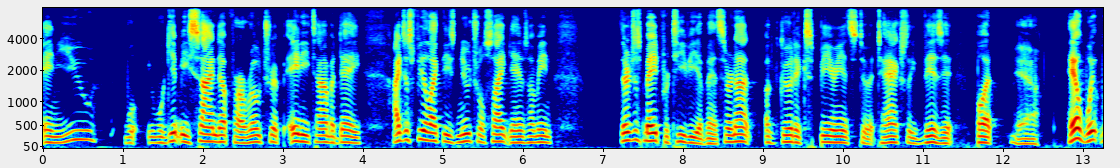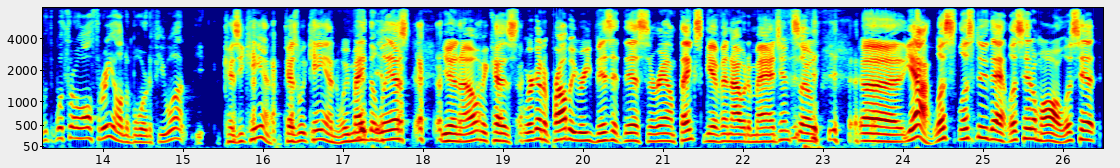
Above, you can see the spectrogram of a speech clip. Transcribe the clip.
and you will, will get me signed up for a road trip any time of day. I just feel like these neutral site games, I mean, they're just made for TV events. They're not a good experience to to actually visit. But Yeah. hell, we, we'll throw all three on the board if you want. Because you can, because we can. We made the list, you know, because we're going to probably revisit this around Thanksgiving, I would imagine. So, uh, yeah, let's let's do that. Let's hit them all. Let's hit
